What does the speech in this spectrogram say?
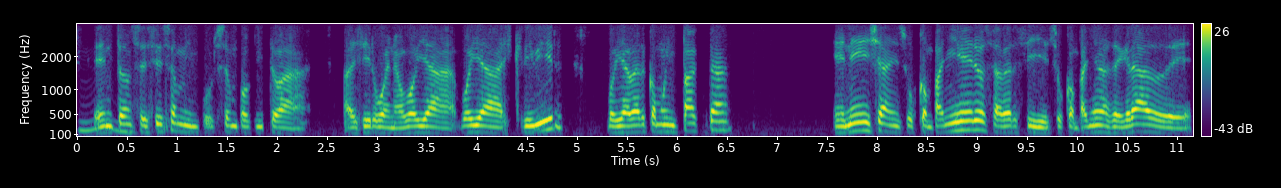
Mm. Entonces eso me impulsó un poquito a, a decir, bueno, voy a, voy a escribir, voy a ver cómo impacta en ella, en sus compañeros, a ver si sus compañeros de grado de,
